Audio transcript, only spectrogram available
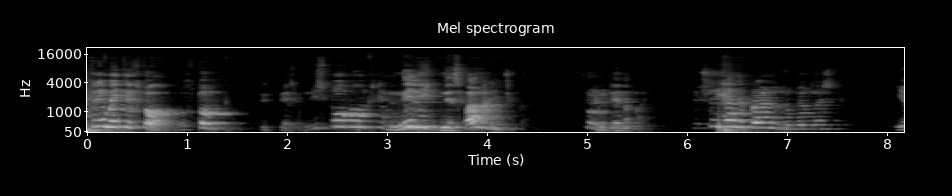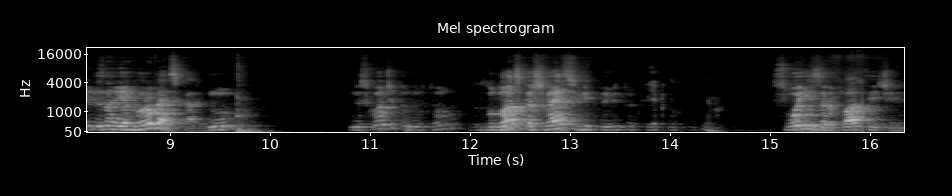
утримайте хто? Хто того утримайте. Не, не з пана Лівчука. Що людина має? Якщо я неправильно зробив, значить, я не знаю, як горобець каже, ну не схочете, хто? Будь ласка, швець від, від Як- свої зарплати, чи,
